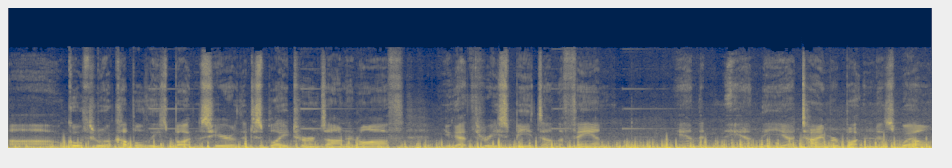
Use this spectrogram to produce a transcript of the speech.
Uh, go through a couple of these buttons here. The display turns on and off. You got three speeds on the fan and the, and the uh, timer button as well.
